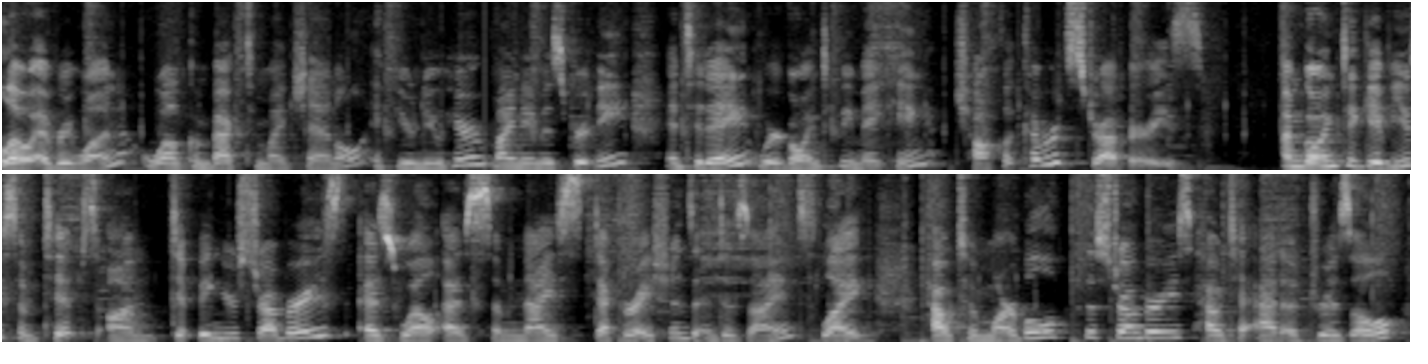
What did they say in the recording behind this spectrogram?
Hello everyone, welcome back to my channel. If you're new here, my name is Brittnee and today we're going to be making chocolate covered strawberries. I'm going to give you some tips on dipping your strawberries as well as some nice decorations and designs like how to marble the strawberries, how to add a drizzle,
